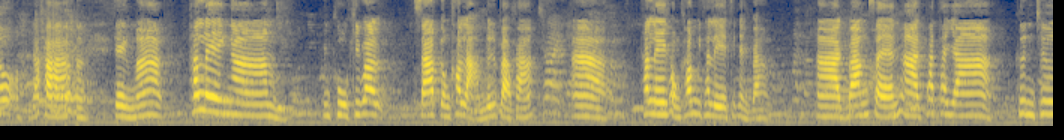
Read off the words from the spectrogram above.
วนะคะ เก่งมาก ทะเลงาม คุณครูคิดว่าทราบตรงข้าวหลามด้วยหรือเปล่าคะ ใช่อ่าทะเลของเขามีทะเลที่ไหนบ้าง หาดบางแสนหาดพัทยาขึ้นชื่อ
